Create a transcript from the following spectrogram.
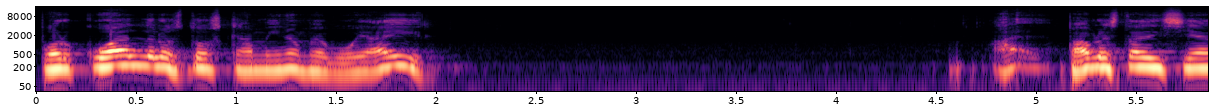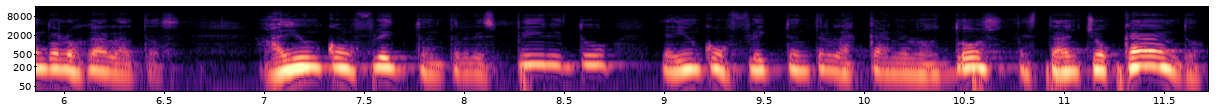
¿Por cuál de los dos caminos me voy a ir? Pablo está diciendo a los Gálatas, hay un conflicto entre el espíritu y hay un conflicto entre las carnes. Los dos están chocando.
